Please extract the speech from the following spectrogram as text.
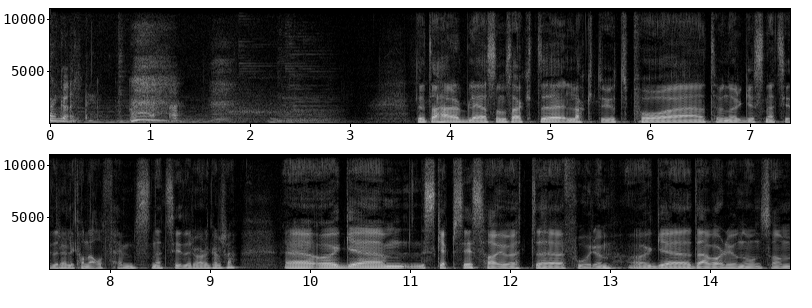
Veldig. Dette her ble som sagt eh, lagt ut på eh, TV Norges nettsider, eller Kanal 5s nettsider var det kanskje. Eh, Og Skepsis har jo et forum, og der var det jo noen som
